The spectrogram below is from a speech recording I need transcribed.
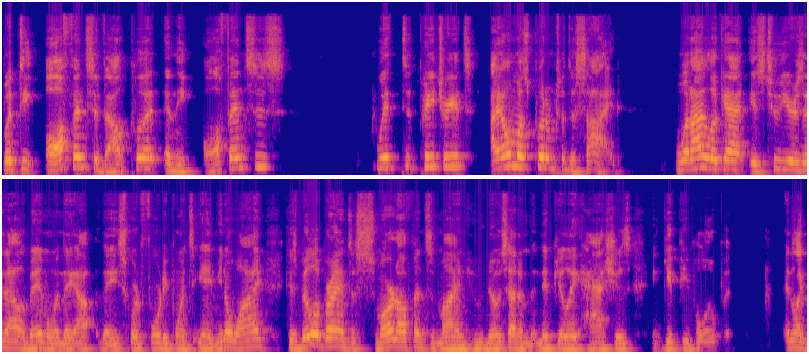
But the offensive output and the offenses with the Patriots, I almost put them to the side. What I look at is two years at Alabama when they they scored 40 points a game. You know why? Because Bill O'Brien's a smart offensive mind who knows how to manipulate hashes and get people open. And like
